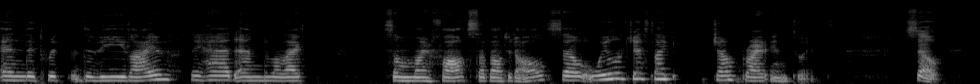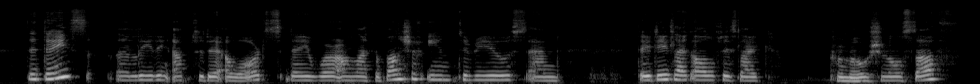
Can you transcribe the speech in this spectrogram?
end it with the V Live they had and like some of my thoughts about it all. So we'll just like jump right into it. So the days uh, leading up to the awards, they were on like a bunch of interviews and they did like all of this like promotional stuff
